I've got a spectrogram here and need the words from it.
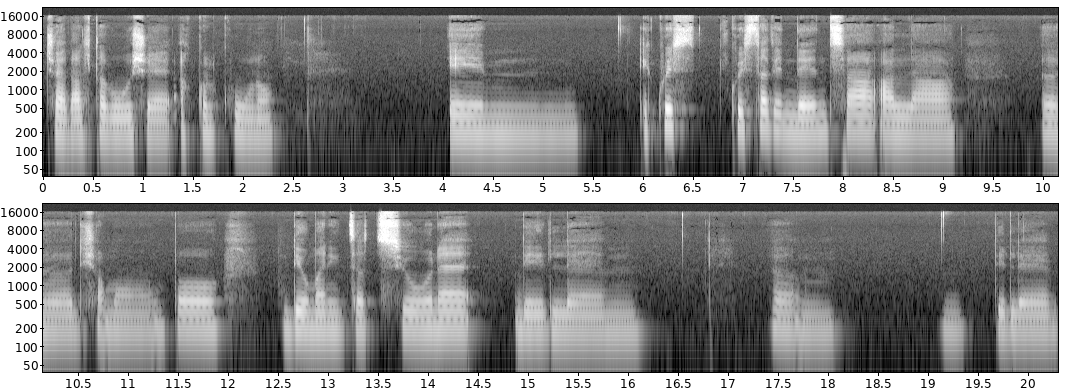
cioè ad alta voce a qualcuno. E, e quest, questa tendenza alla, eh, diciamo, un po' deumanizzazione delle, um, delle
